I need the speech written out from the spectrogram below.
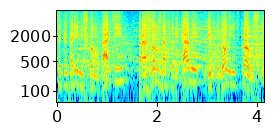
секретарі міському партії, разом з нафтовиками відбудовують промисли.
